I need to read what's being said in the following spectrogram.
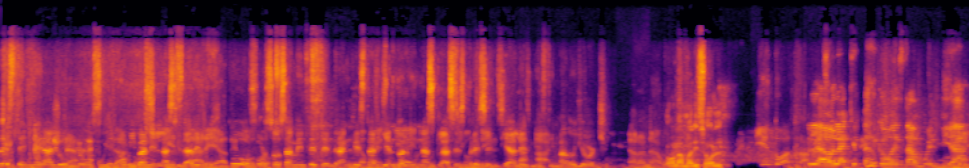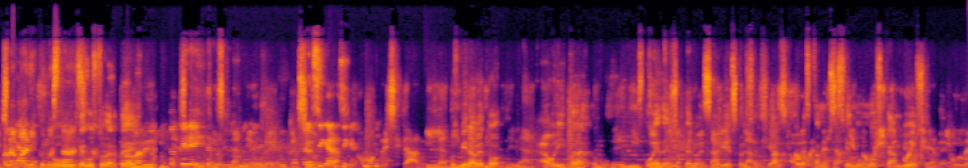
puedes tener alumnos que no vivan en la Ciudad de tarea de México o forzosamente tendrán que La estar yendo a algunas clases presenciales, mi estimado George. Hola Marisol. Hola, hola, ¿qué tal? ¿Cómo están? Buen día. Hola Mari, ¿cómo Uh, estás? qué gusto verte. Hola, Mari. No quería Ofrece la interrumpir. neuroeducación. Pero sigan, sigan. Y la Pues mira, Beto, del arte ahorita Pueden, pero en teoría es presencial. Ahora estamos haciendo unos cambios en, el- en la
